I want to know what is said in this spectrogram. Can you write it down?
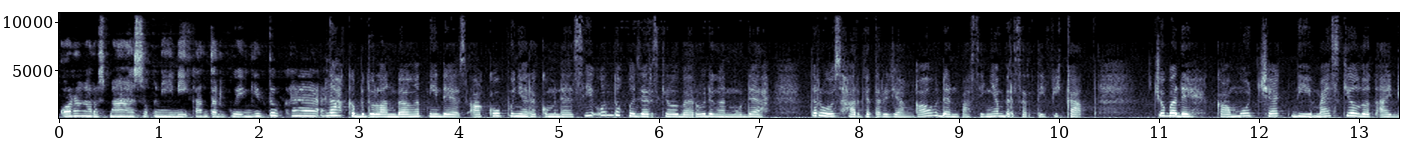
orang harus masuk nih di kantor gue gitu kak Nah, kebetulan banget nih Des, aku punya rekomendasi untuk belajar skill baru dengan mudah. Terus harga terjangkau dan pastinya bersertifikat. Coba deh kamu cek di myskill.id.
